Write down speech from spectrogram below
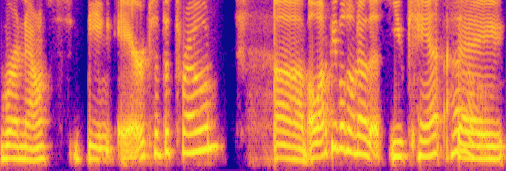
renounce being heir to the throne. Um, a lot of people don't know this. You can't say,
